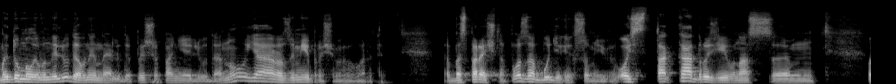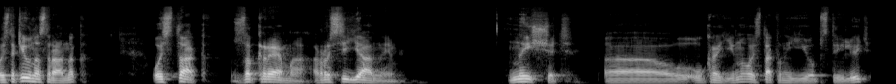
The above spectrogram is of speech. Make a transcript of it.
Ми думали, вони люди, а вони не люди. Пише пані Люда. Ну я розумію, про що ви говорите. Безперечно, поза будь-яких сумнівів. Ось така, друзі. У нас ем, ось такий у нас ранок. Ось так, зокрема, росіяни нищать е, Україну. Ось так вони її обстрілюють.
